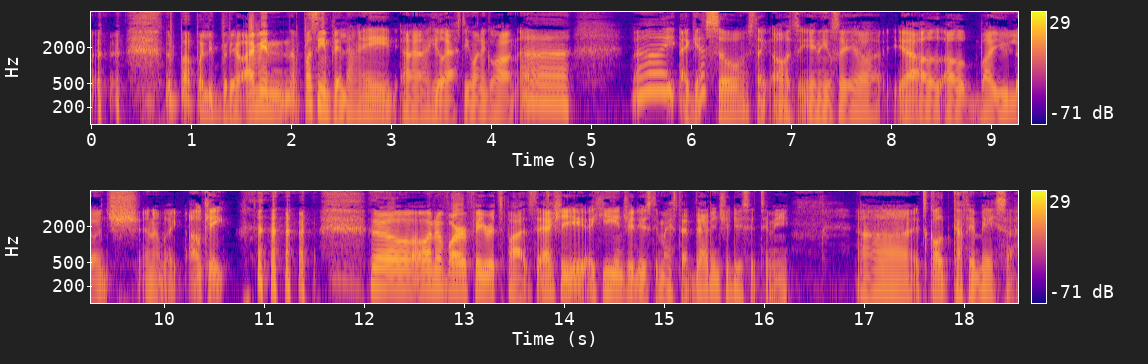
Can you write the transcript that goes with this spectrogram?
Nagpapalibre. I mean, pasimple lang. Hey, uh, he'll ask, do you want to go out? Uh, I, I guess so. It's like, oh, and he'll say, uh, yeah, I'll, I'll buy you lunch. And I'm like, okay. so, one of our favorite spots, actually, he introduced it, my stepdad introduced it to me. Uh, it's called Cafe Mesa.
